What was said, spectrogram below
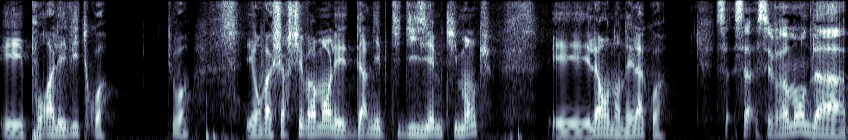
Et pour aller vite quoi. Tu vois? Et on va chercher vraiment les derniers petits dixièmes qui manquent. Et là on en est là quoi c'est vraiment de la,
